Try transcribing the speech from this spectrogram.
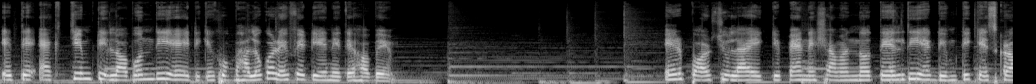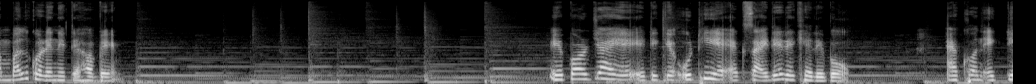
এতে এক চিমটি লবণ দিয়ে এটিকে খুব ভালো করে ফেটিয়ে নিতে হবে। এরপর চুলায় একটি প্যানে সামান্য তেল দিয়ে ডিমটিকে স্ক্রাম্বল করে নিতে হবে। এ পর্যায়ে এটিকে উঠিয়ে এক সাইডে রেখে দেব। এখন একটি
